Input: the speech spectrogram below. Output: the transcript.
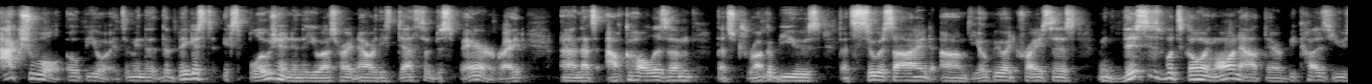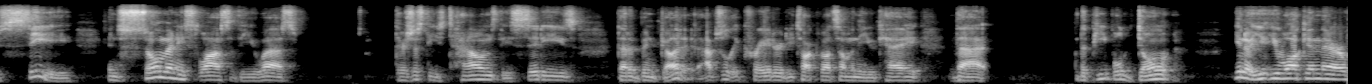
actual opioids. I mean, the, the biggest explosion in the US right now are these deaths of despair, right? And that's alcoholism, that's drug abuse, that's suicide, um, the opioid crisis. I mean, this is what's going on out there because you see in so many swaths of the US, there's just these towns, these cities that have been gutted, absolutely cratered. You talked about some in the UK that the people don't you know, you, you walk in there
